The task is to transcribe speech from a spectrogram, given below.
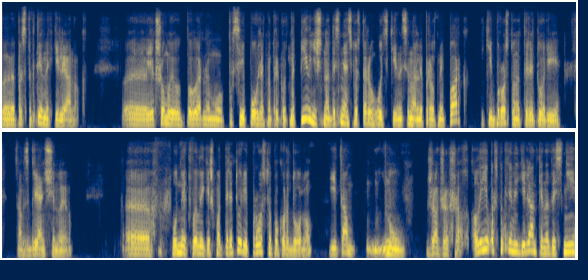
е, перспективних ділянок. Е, Якщо ми повернемо свій погляд, наприклад, на північ, на Деснянсько-Старогодський національний природний парк, який просто на території там з Брянщиною, е, у них великий шмат території просто по кордону. І там, ну, жах-жах-жах. Але є перспективні ділянки на Десні,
